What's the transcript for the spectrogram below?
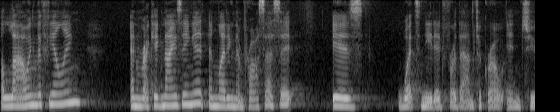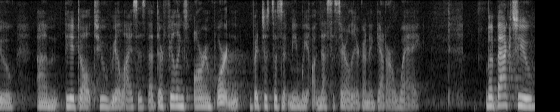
Allowing the feeling and recognizing it and letting them process it is what's needed for them to grow into um, the adult who realizes that their feelings are important, but just doesn't mean we necessarily are going to get our way. But back to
